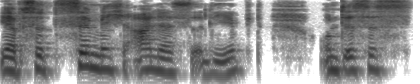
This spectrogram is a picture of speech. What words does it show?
Ich habe so ziemlich alles erlebt und es ist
